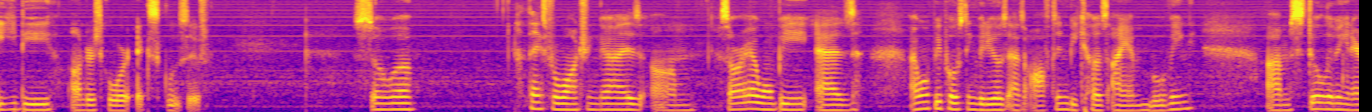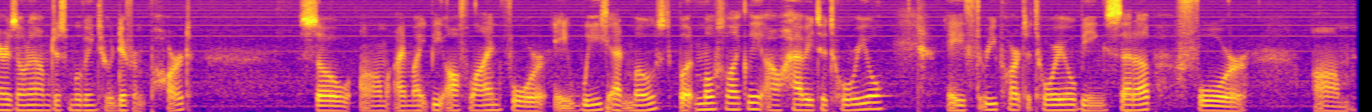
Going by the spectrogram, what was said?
ed underscore exclusive. So, uh, thanks for watching, guys. Um, sorry I won't be as, I won't be posting videos as often because I am moving. I'm still living in Arizona, I'm just moving to a different part. So, um, I might be offline for a week at most, but most likely I'll have a tutorial, a three-part tutorial being set up for, um,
